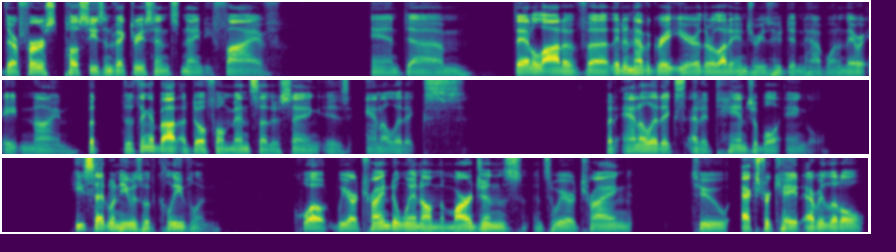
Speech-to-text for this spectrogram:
their first postseason victory since '95, and um, they had a lot of. Uh, they didn't have a great year. There were a lot of injuries who didn't have one, and they were eight and nine. But the thing about Adofo-Mensah, they're saying, is analytics, but analytics at a tangible angle. He said when he was with Cleveland, quote, "We are trying to win on the margins, and so we are trying to extricate every little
